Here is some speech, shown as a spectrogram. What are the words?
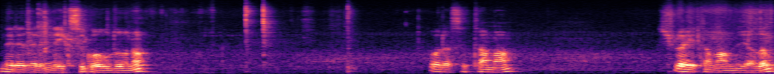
nerelerin eksik olduğunu. Orası tamam. Şurayı tamamlayalım.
